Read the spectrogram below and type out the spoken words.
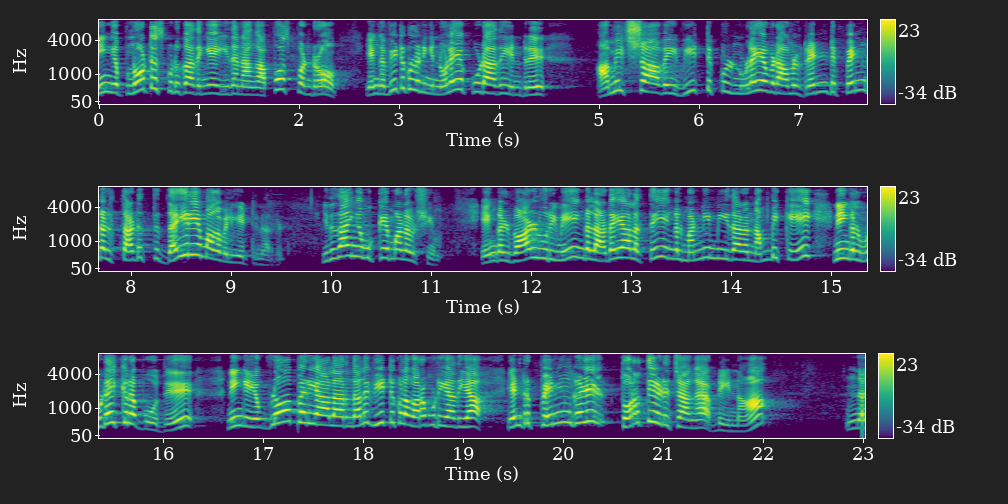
நீங்கள் நோட்டீஸ் கொடுக்காதீங்க. இதை நாங்கள் அப்போஸ் பண்ணுறோம் எங்கள் வீட்டுக்குள்ளே நீங்கள் நுழையக்கூடாது என்று அமித்ஷாவை வீட்டுக்குள் நுழைய விடாமல் ரெண்டு பெண்கள் தடுத்து தைரியமாக வெளியேற்றினார்கள். இதுதான் இங்கே முக்கியமான விஷயம். எங்கள் வாழ்வுரிமை எங்கள் அடையாளத்தை எங்கள் மண்ணின் மீதான நம்பிக்கையை நீங்கள் உடைக்கிற போது நீங்கள் எவ்வளோ பெரிய ஆளாக இருந்தாலும் வீட்டுக்குள்ளே வர முடியாதியா என்று பெண்கள் துரத்தி அடிச்சாங்க அப்படின்னா இந்த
